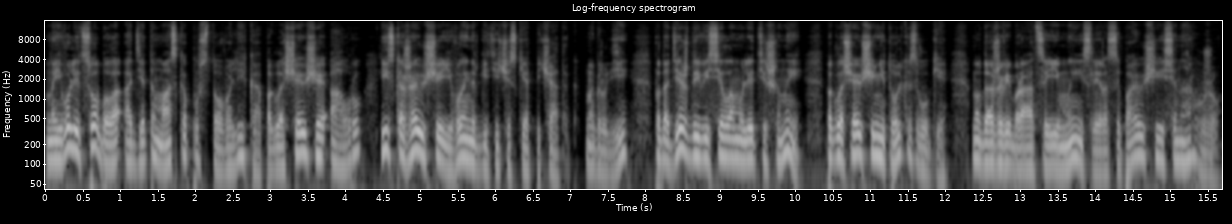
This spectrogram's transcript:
На его лицо была одета маска пустого лика, поглощающая ауру и искажающая его энергетический отпечаток. На груди под одеждой висел амулет тишины, поглощающий не только звуки, но даже вибрации и мысли, рассыпающиеся наружу.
